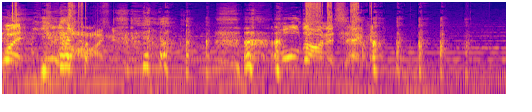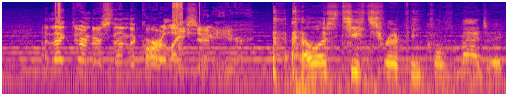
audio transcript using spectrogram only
What? Hold on. Hold on a second. I'd like to understand the correlation here. LSD trip equals magic.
